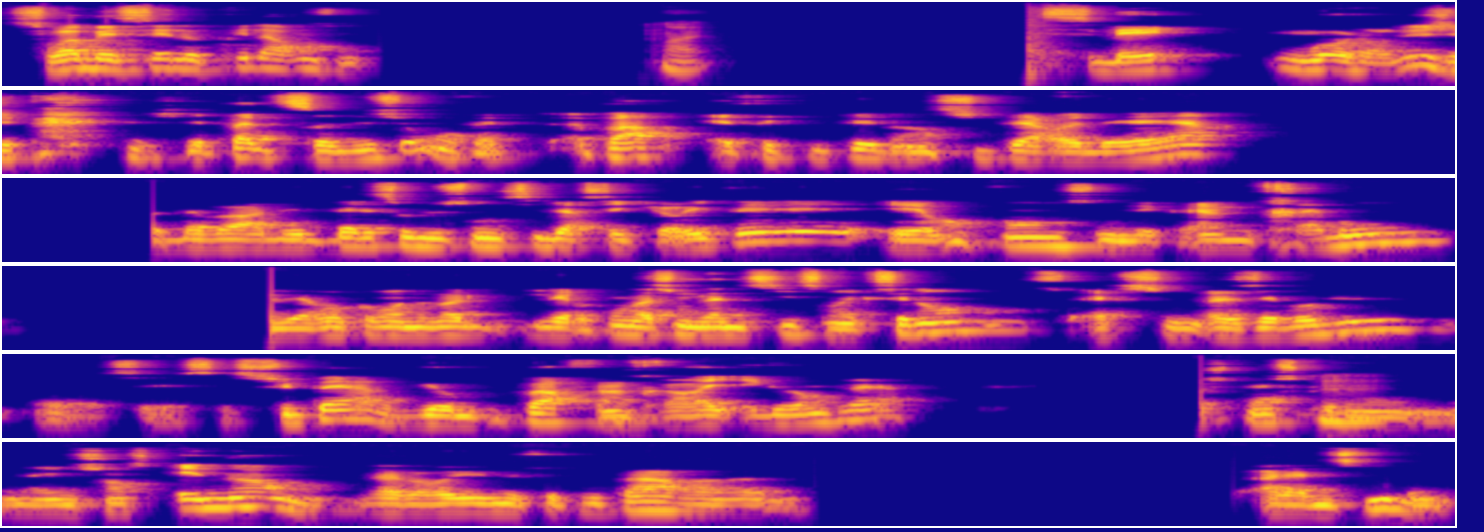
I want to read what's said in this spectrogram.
soit baisser le prix de la rançon ouais mais moi aujourd'hui j'ai pas j'ai pas de solution en fait à part être équipé d'un super EDR d'avoir des belles solutions de cybersécurité, et en France, on est quand même très bon. Les, recommandations, les recommandations de l'ANSI sont excellentes, elles, sont, elles évoluent, euh, c'est super. Guillaume Poupard fait un travail exemplaire. Je pense qu'on mm. a une chance énorme d'avoir eu M. Poupard euh, à l'ANSI. Bon,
